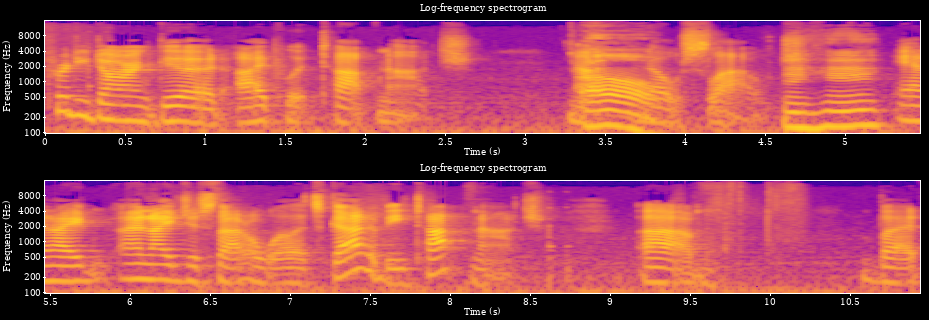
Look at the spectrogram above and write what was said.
pretty darn good. I put top notch, not Oh. no slouch, Mm-hmm. and I and I just thought, oh well, it's got to be top notch, um, but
